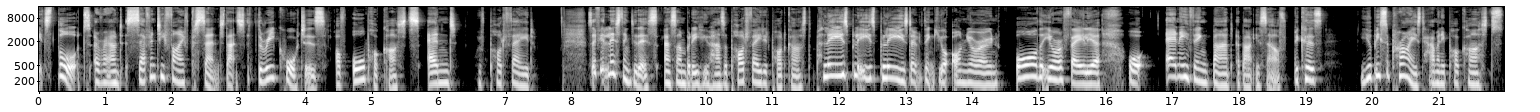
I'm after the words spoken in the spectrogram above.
it's thought around 75%, that's three quarters of all podcasts, end with pod fade. So if you're listening to this as somebody who has a pod faded podcast, please, please, please don't think you're on your own or that you're a failure or anything bad about yourself because you'll be surprised how many podcasts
